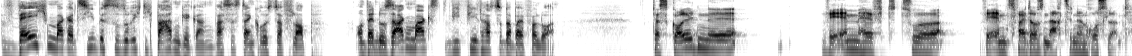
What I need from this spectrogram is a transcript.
welchem Magazin bist du so richtig baden gegangen? Was ist dein größter Flop? Und wenn du sagen magst, wie viel hast du dabei verloren? Das goldene WM-Heft zur WM 2018 in Russland.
